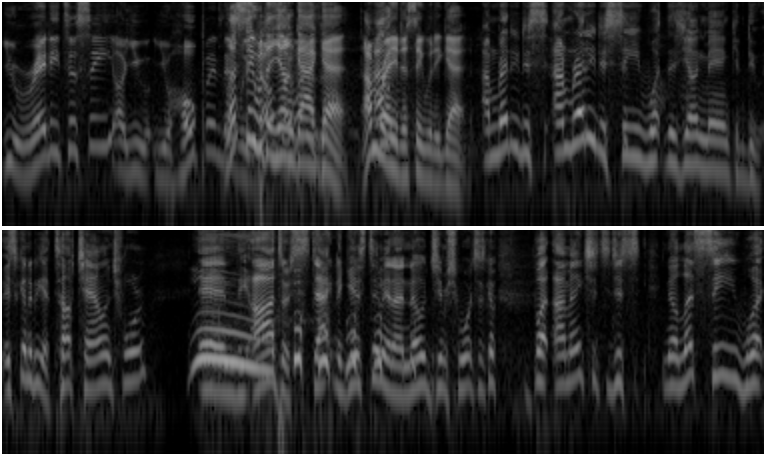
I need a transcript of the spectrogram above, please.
You ready to see? Or you you hoping? That Let's we see what the don't? young Like, guy what is it? got. I'm I'm- ready to see what he got. I'm ready to. See, I'm ready to see what this young man can do. It's going to be a tough challenge for him, and the odds are stacked against him. And I know Jim Schwartz is coming, but I'm anxious to just you know let's see what.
